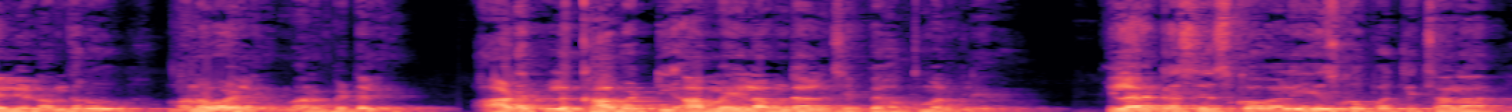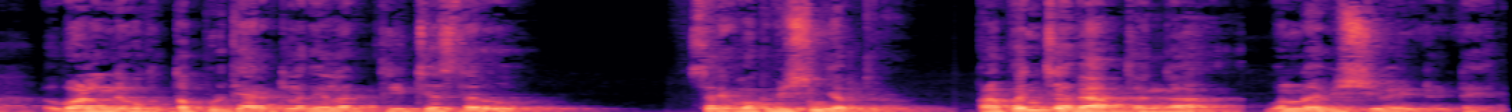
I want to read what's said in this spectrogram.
చెల్లెళ్ళందరూ మనవాళ్ళే మన బిడ్డలే. ఆడపిల్ల కాబట్టి ఆ అమ్మాయి ఇలా ఉండాలని చెప్పే హక్కు మనకు లేదు. ఇలా డ్రెస్ వేసుకోవాలి వేసుకోకపోతే చాలా వాళ్ళని ఒక తప్పుడు క్యారెక్టర్లుగా ఎలా ట్రీట్ చేస్తారు? సరే ఒక విషయం చెప్తున్నాను ప్రపంచవ్యాప్తంగా ఉన్న విషయం ఏంటంటే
